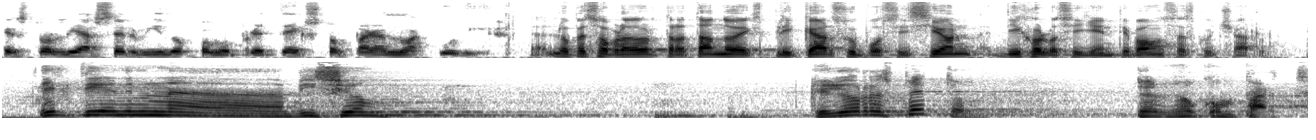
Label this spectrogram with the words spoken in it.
esto le ha servido como pretexto para no acudir. López Obrador, tratando de explicar su posición, dijo lo siguiente, vamos a escucharlo. Él tiene una visión que yo respeto, pero no comparto.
